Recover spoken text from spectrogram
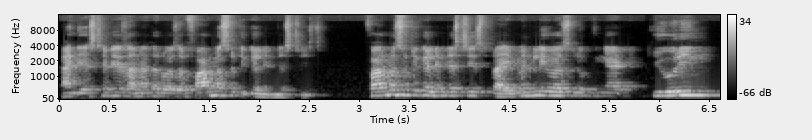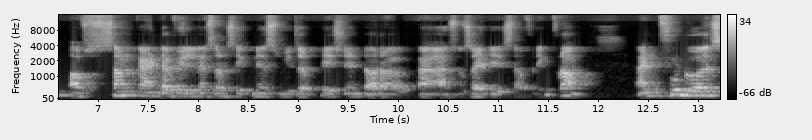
and yesterday's another was a pharmaceutical industries. Pharmaceutical industries primarily was looking at curing of some kind of illness or sickness which a patient or a uh, society is suffering from, and food was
